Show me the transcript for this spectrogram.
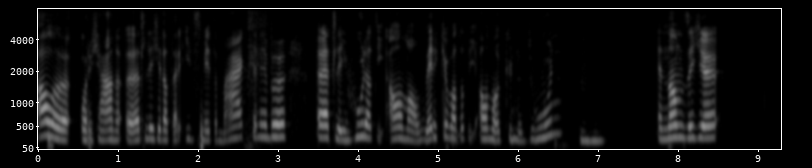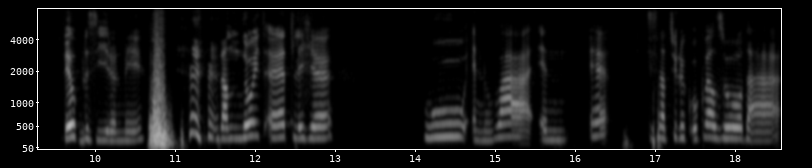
alle organen uitleggen dat daar iets mee te maken hebben. Uitleggen hoe dat die allemaal werken, wat dat die allemaal kunnen doen. Mhm. En dan zeggen, veel plezier ermee. Dan nooit uitleggen hoe en wat. En eh, het is natuurlijk ook wel zo dat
